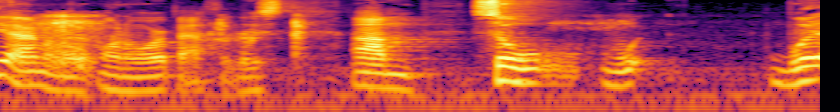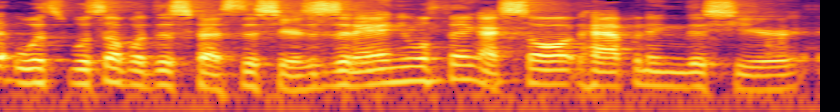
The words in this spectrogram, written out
Yeah, I'm on a, on a warpath at least. Um, so wh- what what's what's up with this fest this year? Is this an annual thing? I saw it happening this year,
